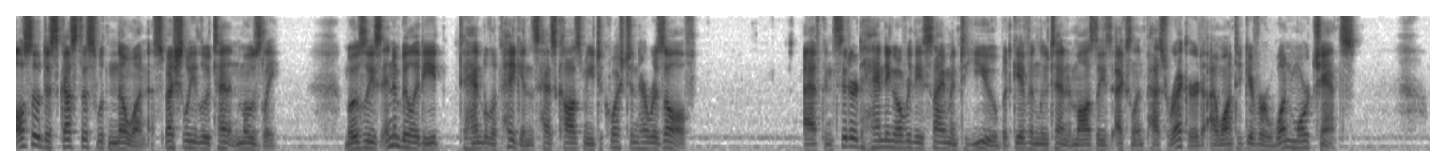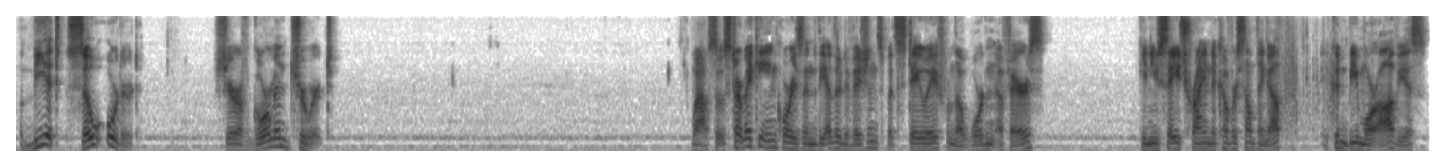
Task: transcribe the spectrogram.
Also discuss this with no one, especially Lieutenant Mosley. Mosley's inability to handle the pagans has caused me to question her resolve. I have considered handing over the assignment to you, but given Lieutenant Mosley's excellent past record, I want to give her one more chance. Be it so ordered. Sheriff Gorman Truart. Wow, so start making inquiries into the other divisions, but stay away from the Warden affairs? Can you say trying to cover something up? It couldn't be more obvious.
